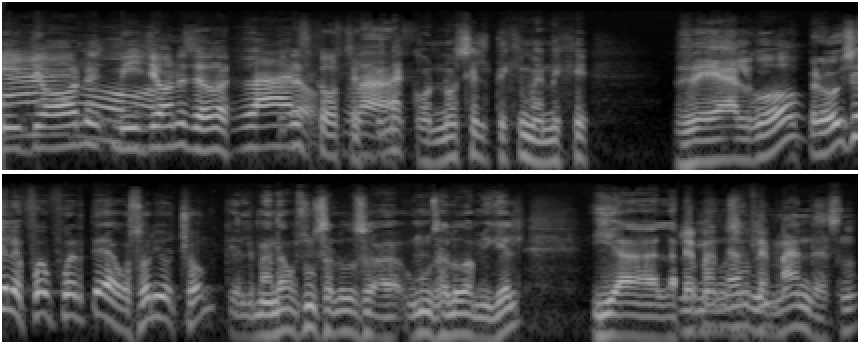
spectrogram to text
millones, claro. millones de dólares. Claro, ¿Sabes que Josefina claro. conoce el tejimaneje de algo? Pero hoy se le fue fuerte a Osorio Chong, que le mandamos un saludo a, un saludo a Miguel y a la Le, mandamos, le mandas, ¿no?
